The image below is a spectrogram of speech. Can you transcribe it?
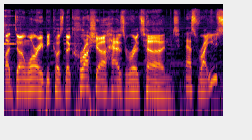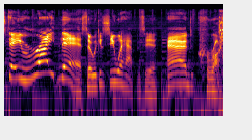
But don't worry, because the Crusher has returned. That's right. You stay right there so we can see what happens here. And crush.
